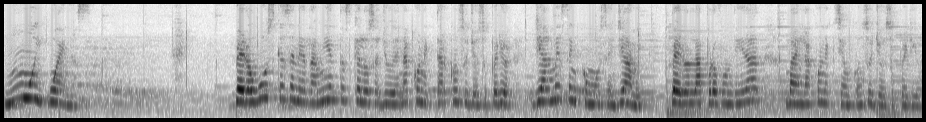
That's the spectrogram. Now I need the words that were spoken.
muy buenas. Pero en herramientas que los ayuden a conectar con su yo superior. Llámese como se llame, pero la profundidad va en la conexión con su yo superior.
